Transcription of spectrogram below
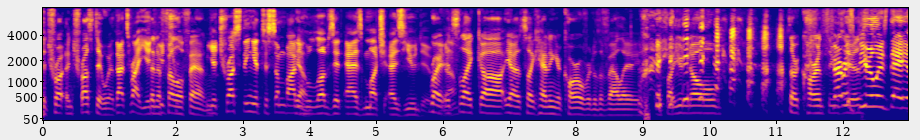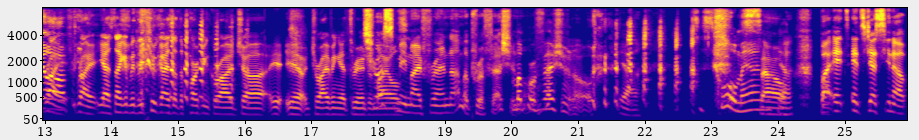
to tr- and trust it with? that's right. You, than a you tr- fellow fan. You're trusting it to somebody Yeah. who loves it as much as you do. Right. you know? It's like uh yeah, it's like handing your car over to the valet. If uh, you know They're car enthusiasts. Ferris Bueller's Day Off. Right, right. Yeah, it's not gonna be the two guys at the parking garage, uh, y- you know, driving at 300 Trust miles. me, my friend. I'm a professional. I'm a professional. yeah, it's cool, man. So, yeah. but it's it's just you know.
